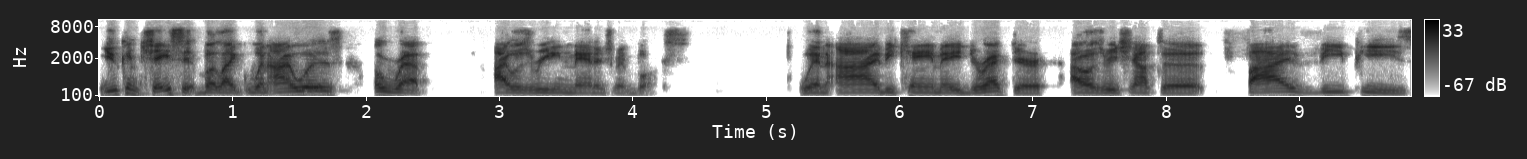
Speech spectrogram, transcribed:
you can chase it, but like when I was a rep, I was reading management books. When I became a director, I was reaching out to five VPs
